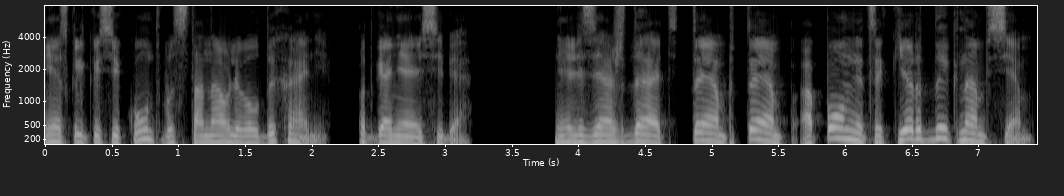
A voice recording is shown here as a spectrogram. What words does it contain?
Несколько секунд восстанавливал дыхание, подгоняя себя. Нельзя ждать, темп, темп, опомнится, кирдык нам всем.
